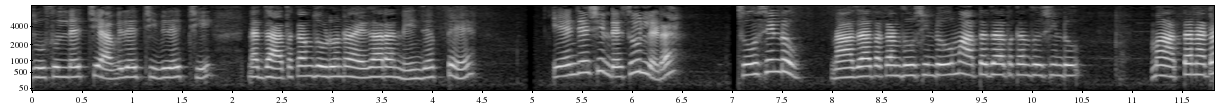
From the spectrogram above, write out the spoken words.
జ్యూసులు తెచ్చి అవి తెచ్చి ఇవి తెచ్చి నా జాతకం చూడుండ్రు అయ్యగారని నేను చెప్తే ఏం చేసిండే? చూడలేడా? చూసిండు. నా జాతకం చూసిండు మా అత్త జాతకం చూసిండు. మా అత్తనట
